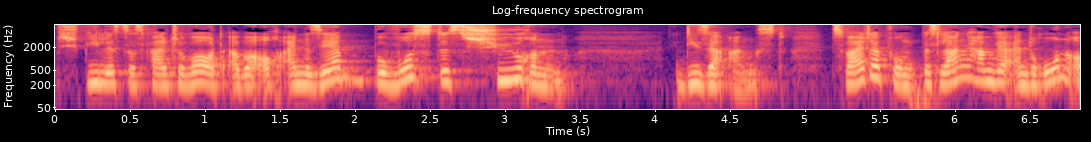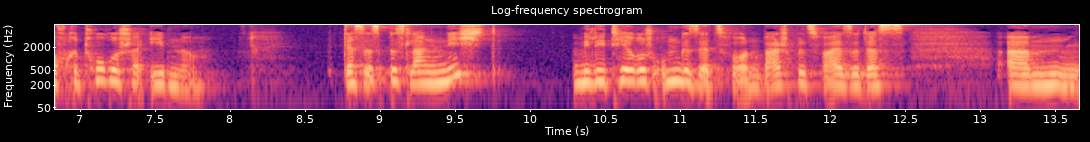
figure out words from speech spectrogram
Spiel ist das falsche Wort, aber auch eine sehr bewusstes Schüren dieser Angst. Zweiter Punkt. Bislang haben wir ein Drohen auf rhetorischer Ebene. Das ist bislang nicht militärisch umgesetzt worden. Beispielsweise, dass ähm,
